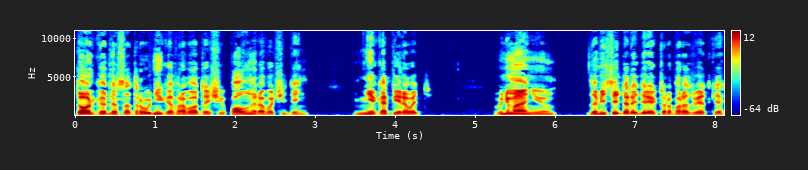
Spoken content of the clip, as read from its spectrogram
только для сотрудников, работающих полный рабочий день. Не копировать. Вниманию! Заместителя директора по разведке,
